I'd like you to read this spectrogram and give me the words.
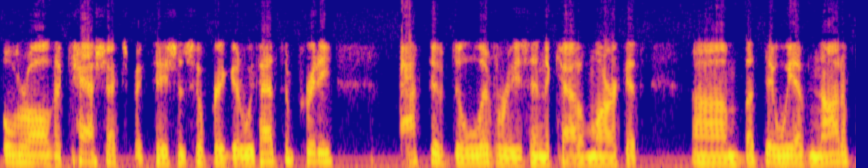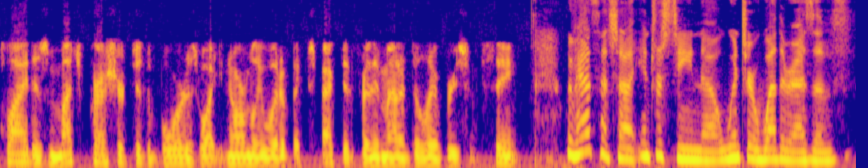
overall, the cash expectations feel pretty good. We've had some pretty active deliveries in the cattle market, um, but they, we have not applied as much pressure to the board as what you normally would have expected for the amount of deliveries we've seen. We've had such uh, interesting uh, winter weather as of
